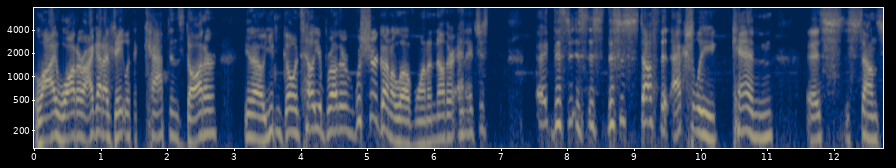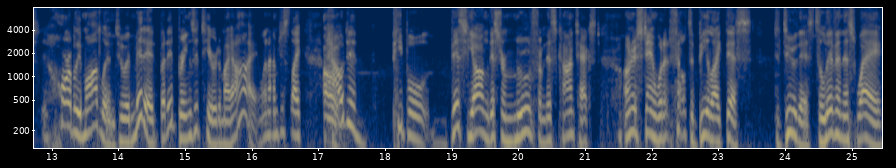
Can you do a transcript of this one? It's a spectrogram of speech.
lye water. I got a date with the captain's daughter you know you can go and tell your brother we're sure gonna love one another and it just uh, this is this this is stuff that actually can it sounds horribly maudlin to admit it but it brings a tear to my eye when i'm just like oh. how did people this young this removed from this context understand what it felt to be like this to do this, to live in this way,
